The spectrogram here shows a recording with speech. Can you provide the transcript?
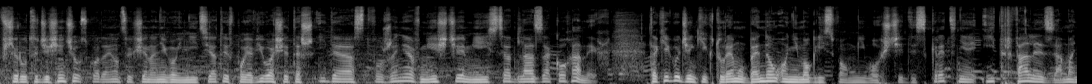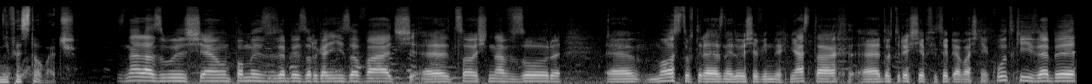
Wśród dziesięciu składających się na niego inicjatyw pojawiła się też idea stworzenia w mieście miejsca dla zakochanych, takiego dzięki któremu będą oni mogli swą miłość dyskretnie i trwale zamanifestować. Znalazł się pomysł, żeby zorganizować e, coś na wzór mostów, które znajdują się w innych miastach, e, do których się przyczepia właśnie kłódki, żeby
